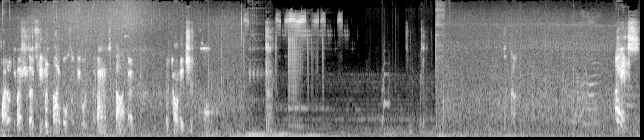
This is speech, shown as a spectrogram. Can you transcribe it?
Why don't you enter those human eyeballs of yours in the man's cargo? Acknowledged. Nice.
